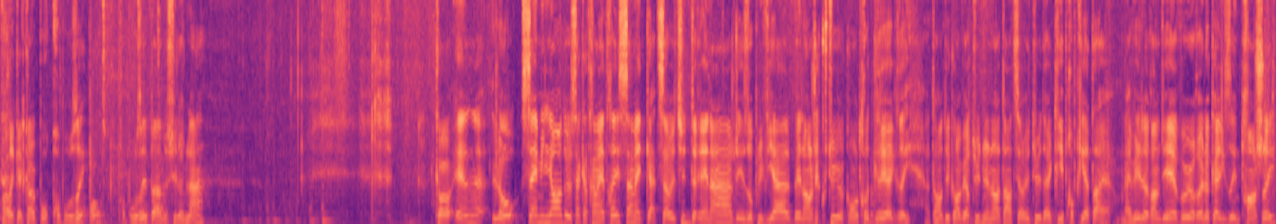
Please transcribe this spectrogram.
Faudrait quelqu'un pour proposer. Proposé par M. Leblanc. KL, l'eau 5 293 124. Servitude de drainage des eaux pluviales, Bélanger Couture, contrat de gré à gré? Attendu qu'en vertu d'une entente de servitude avec les propriétaires, la ville de Rondière veut relocaliser une tranchée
